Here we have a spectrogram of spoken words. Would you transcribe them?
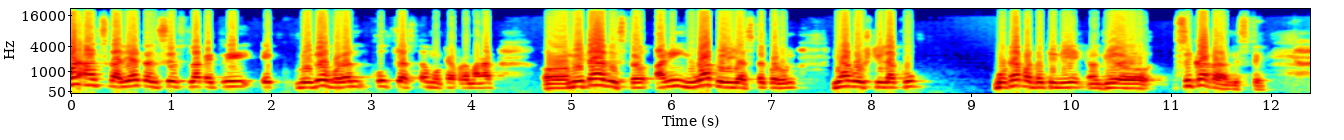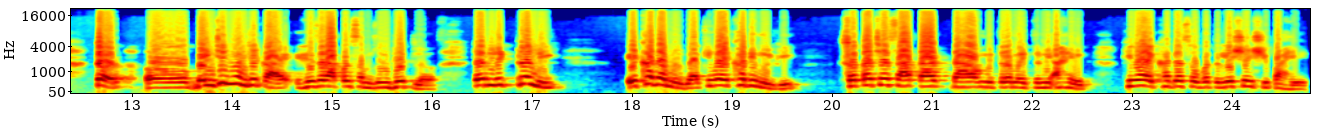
पण आजकाल या कन्सेप्टला काहीतरी एक वेगळं वळण खूप जास्त मोठ्या प्रमाणात मिळताना दिसतं आणि युवा पिढी जास्त करून या गोष्टीला खूप मोठ्या पद्धतीने घे- स्वीकारताना दिसते. तर बेंचिंग म्हणजे काय हे जर आपण समजून घेतलं तर लिटरली एखादा मुलगा किंवा एखादी मुलगी स्वतःच्या सात आठ दहा मित्रमैत्रिणी आहेत किंवा एखाद्या सोबत रिलेशनशिप आहे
